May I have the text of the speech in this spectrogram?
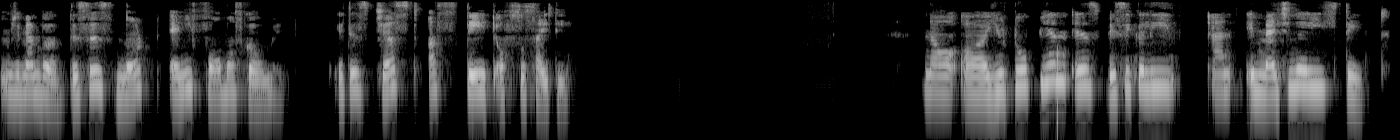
remember, this is not any form of government. It is just a state of society. Now, utopian is basically an imaginary state.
